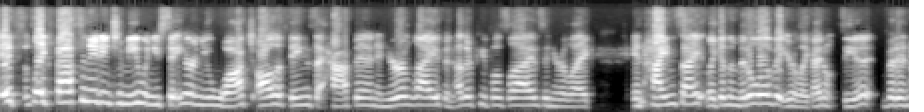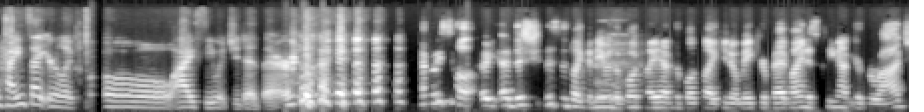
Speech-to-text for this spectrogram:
it's like fascinating to me when you sit here and you watch all the things that happen in your life and other people's lives and you're like in hindsight like in the middle of it you're like I don't see it but in hindsight you're like oh I see what you did there I always tell uh, this. This is like the name of the book. I have the book like you know, make your bed. Mine is clean out your garage.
